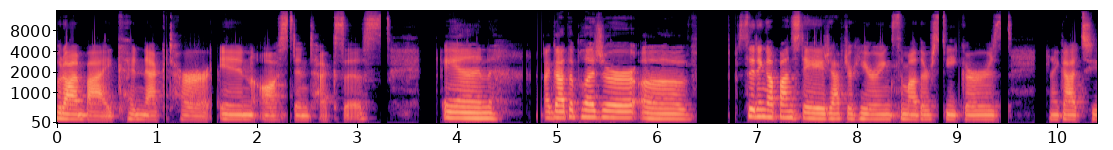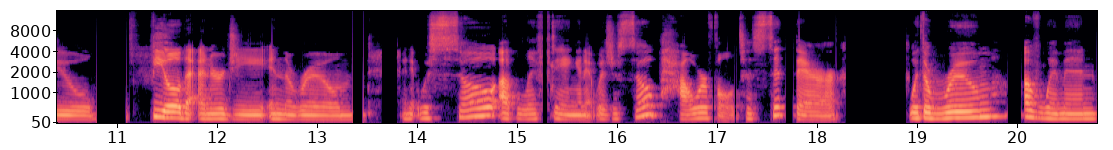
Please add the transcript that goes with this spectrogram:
put on by Connect Her in Austin, Texas. And I got the pleasure of sitting up on stage after hearing some other speakers, and I got to feel the energy in the room. And it was so uplifting and it was just so powerful to sit there with a room of women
